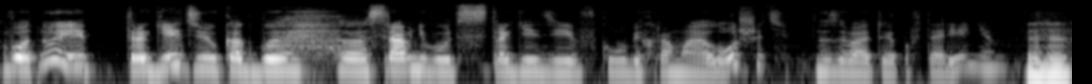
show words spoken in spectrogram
Вот, ну и трагедию как бы э, сравнивают с трагедией в клубе «Хромая лошадь», называют ее повторением. Угу.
